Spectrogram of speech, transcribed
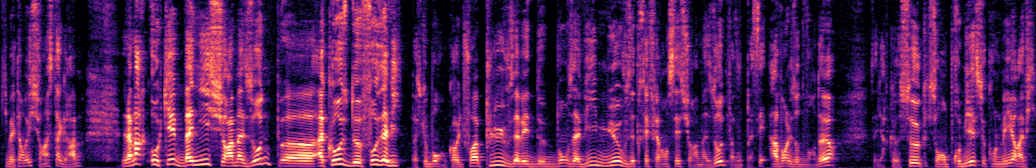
qui m'a été envoyé sur Instagram. La marque OK bannie sur Amazon euh, à cause de faux avis. Parce que bon, encore une fois, plus vous avez de bons avis, mieux vous êtes référencé sur Amazon. Enfin, vous passez avant les autres vendeurs. C'est-à-dire que ceux qui sont en premier, ceux qui ont le meilleur avis.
